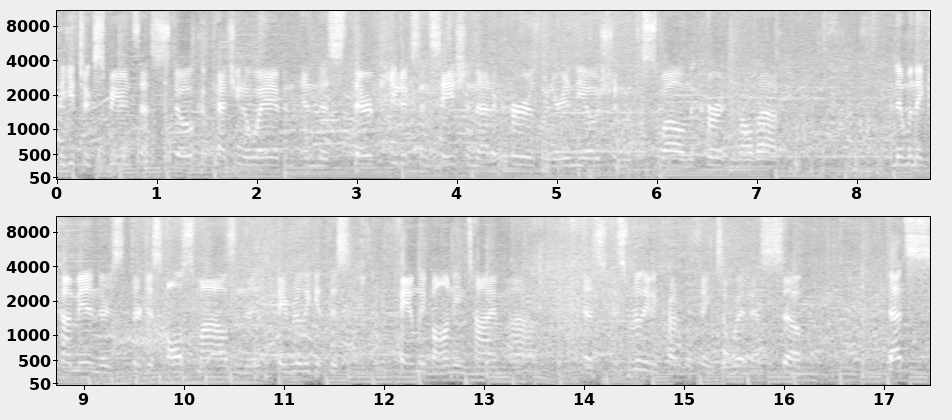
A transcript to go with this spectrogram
they get to experience that stoke of catching a wave and, and, this therapeutic sensation that occurs when you're in the ocean with the swell and the current and all that. And then when they come in, there's they're just all smiles and they, really get this family bonding time. Uh, it's, it's really an incredible thing to witness. So that's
